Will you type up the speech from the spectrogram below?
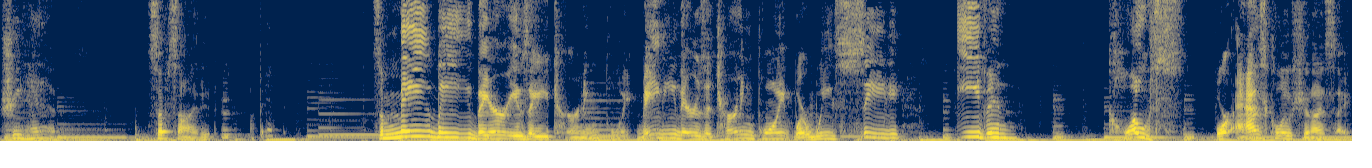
she has subsided a bit. So maybe there is a turning point. Maybe there's a turning point where we see even close, or as close, should I say,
